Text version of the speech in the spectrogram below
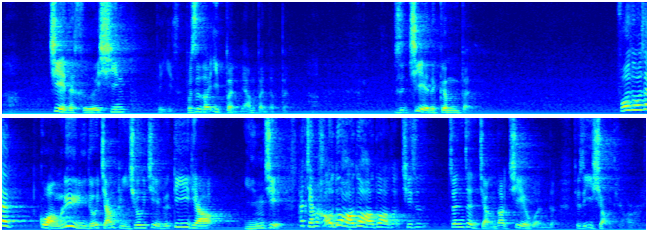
啊戒的核心的意思，不是说一本两本的本啊，是戒的根本。佛陀在。广律里头讲比丘戒，比如第一条淫戒，他讲了好多好多好多好多。其实真正讲到戒文的，就是一小条而已。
